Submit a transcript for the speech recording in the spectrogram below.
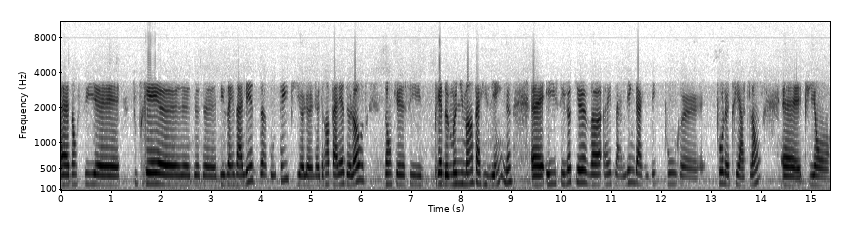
Euh, donc, c'est euh, tout près euh, de, de- des Invalides d'un côté, puis il y a le, le Grand Palais de l'autre. Donc, euh, c'est près de monuments parisiens. Là. Euh, et c'est là que va être la ligne d'arrivée pour, pour le triathlon. Puis, on,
